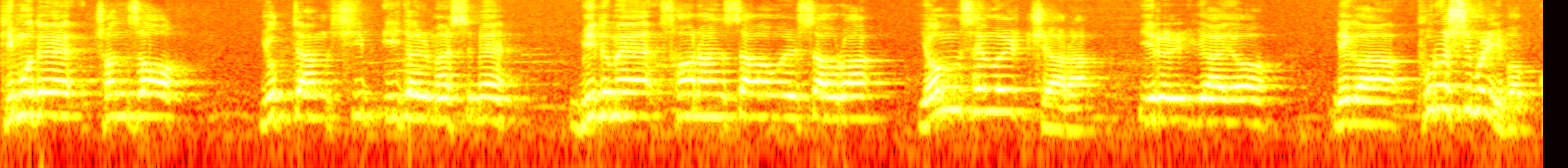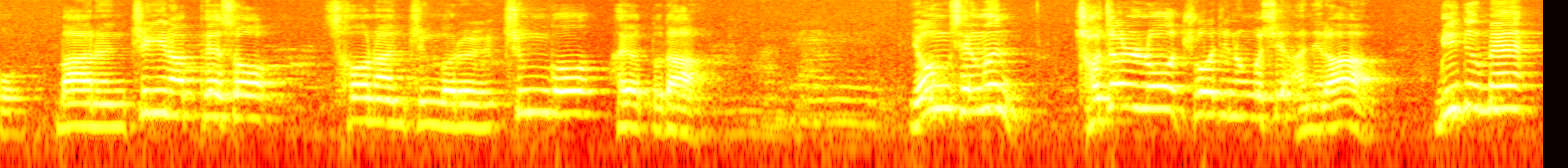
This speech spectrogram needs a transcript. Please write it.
디모데 전서 6장 12절 말씀에 믿음의 선한 싸움을 싸우라 영생을 취하라 이를 위하여 네가 부르심을 입었고 많은 증인 앞에서 선한 증거를 증거하였도다. 영생은 저절로 주어지는 것이 아니라 믿음의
